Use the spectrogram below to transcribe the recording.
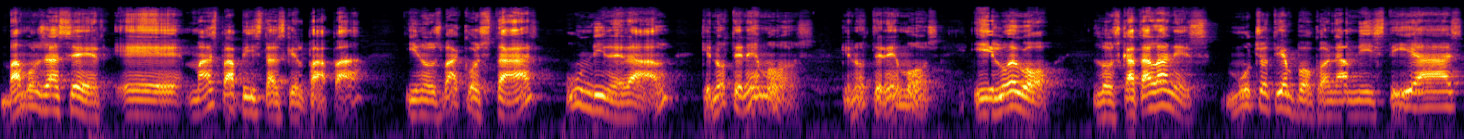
vamos a ser eh, más papistas que el Papa y nos va a costar un dineral que no tenemos, que no tenemos. Y luego los catalanes, mucho tiempo con amnistías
